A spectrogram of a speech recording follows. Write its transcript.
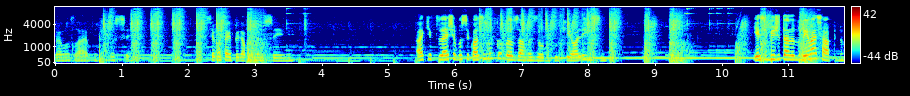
Vamos lá, eu confio você. Você consegue pegar o primeiro save. Ah, que flecha você quase nunca vai usar no jogo, porque olha isso. E esse bicho tá andando bem mais rápido.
